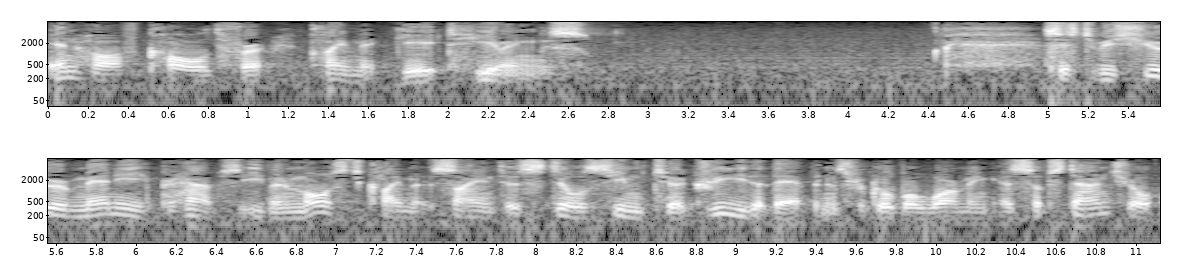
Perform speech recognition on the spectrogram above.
Inhofe called for climate gate hearings. Says to be sure, many, perhaps even most climate scientists still seem to agree that the evidence for global warming is substantial.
